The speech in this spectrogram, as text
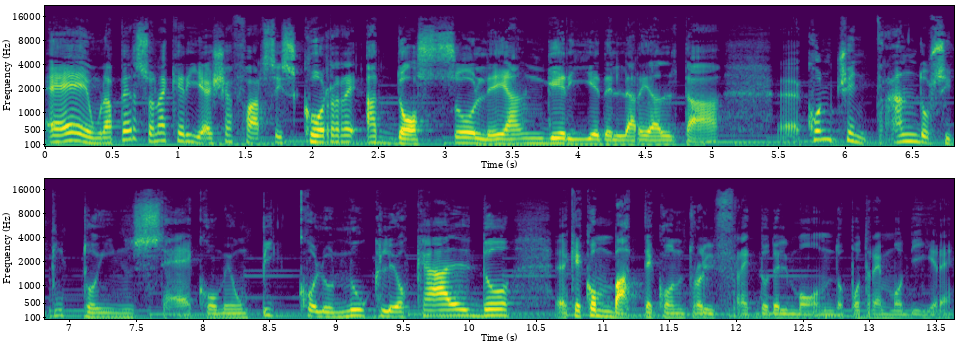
è una persona che riesce a farsi scorrere addosso le angherie della realtà, eh, concentrandosi tutto in sé come un piccolo nucleo caldo eh, che combatte contro il freddo del mondo, potremmo dire.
